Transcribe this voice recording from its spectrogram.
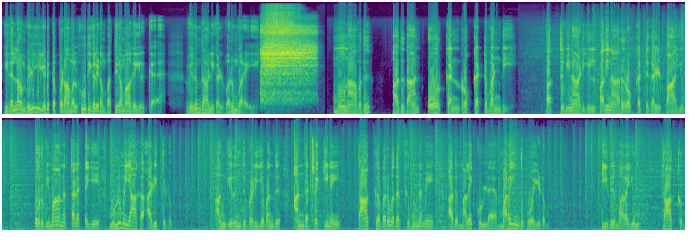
இதெல்லாம் வெளியில் எடுக்கப்படாமல் ஹூதிகளிடம் பத்திரமாக இருக்க விருந்தாளிகள் வரும் வரை. மூணாவது அதுதான் ஓர்கன் ரொக்கட்டு வண்டி. பத்து வினாடியில் பதினாறு ரொக்கட்டுகள் பாயும். ஒரு விமான தளத்தையே முழுமையாக அழித்திடும். அங்கிருந்து வெளியே வந்து அந்த ட்ரெக்கினை தாக்க வருவதற்கு முன்னமே அது மலைக்குள்ள மறைந்து போயிடும். இது மறையும் தாக்கும்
